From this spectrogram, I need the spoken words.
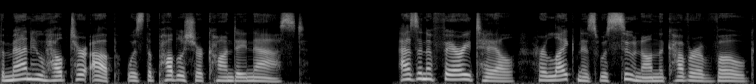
The man who helped her up was the publisher Condé Nast. As in a fairy tale, her likeness was soon on the cover of Vogue.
